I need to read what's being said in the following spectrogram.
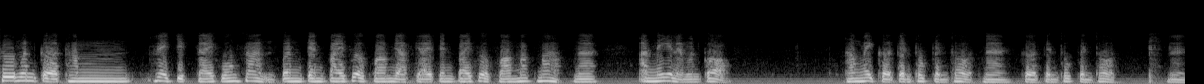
คือมันเกิดทำให้จิตใจฟุ้งซ่านเป็นเป็นไปเพื่อความอยากใหญ่เป็นไปเพื่อความมากมากนะ อันนี้แหละมันก็ ทำให้เกิดเป็นทุกข์เป็นโทษนะเกิดเป็นทุกข์เป็นโทษนะ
